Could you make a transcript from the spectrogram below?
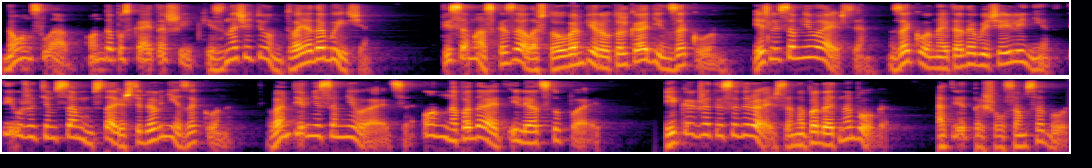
Но он слаб, он допускает ошибки. Значит, он твоя добыча. Ты сама сказала, что у вампиров только один закон. Если сомневаешься, законна эта добыча или нет, ты уже тем самым ставишь себя вне закона. Вампир не сомневается, он нападает или отступает. «И как же ты собираешься нападать на Бога?» Ответ пришел сам собой,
